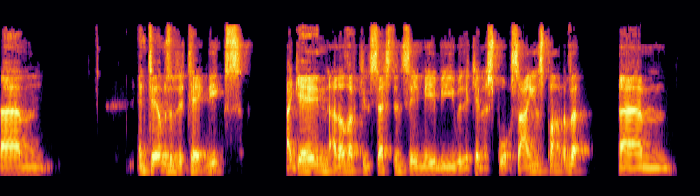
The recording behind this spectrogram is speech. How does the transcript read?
um, in terms of the techniques, Again, another consistency maybe with the kind of sports science part of it. Um,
